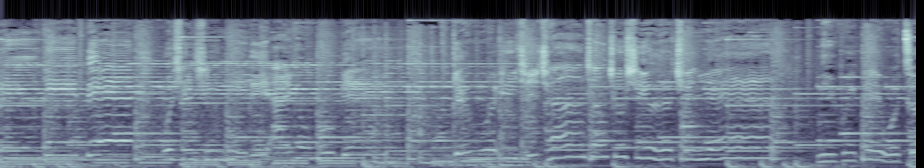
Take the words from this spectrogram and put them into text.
另一边，我相信你。常常出席了全员，你会陪我走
